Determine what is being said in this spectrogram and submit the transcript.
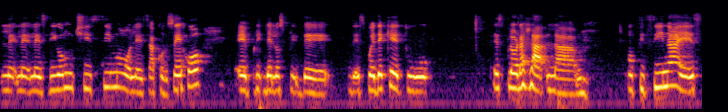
les digo muchísimo, les aconsejo eh, de los, de, después de que tú exploras la, la oficina es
